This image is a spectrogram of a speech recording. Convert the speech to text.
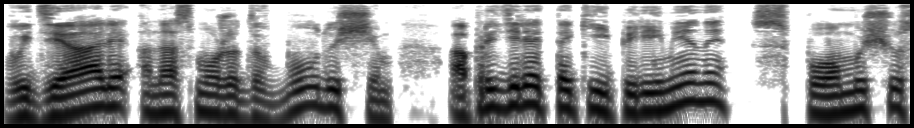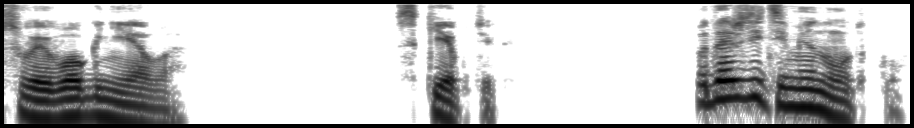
В идеале она сможет в будущем определять такие перемены с помощью своего гнева. Скептик. Подождите минутку.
